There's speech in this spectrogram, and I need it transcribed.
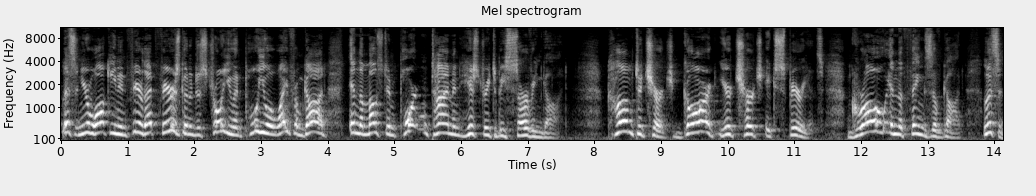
listen, you're walking in fear. That fear is going to destroy you and pull you away from God in the most important time in history to be serving God. Come to church. Guard your church experience. Grow in the things of God. Listen,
